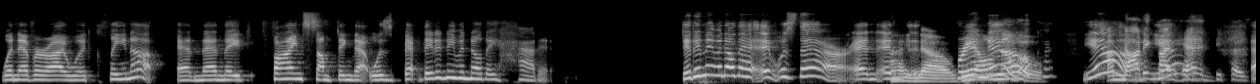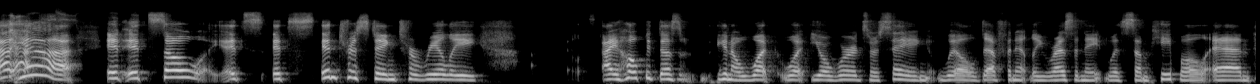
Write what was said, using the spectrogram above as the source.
whenever i would clean up and then they'd find something that was be- they didn't even know they had it they didn't even know that it was there and and i know brand new know. Okay. yeah i'm nodding yeah. my head because uh, yes. yeah it it's so it's it's interesting to really I hope it doesn't, you know, what what your words are saying will definitely resonate with some people and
